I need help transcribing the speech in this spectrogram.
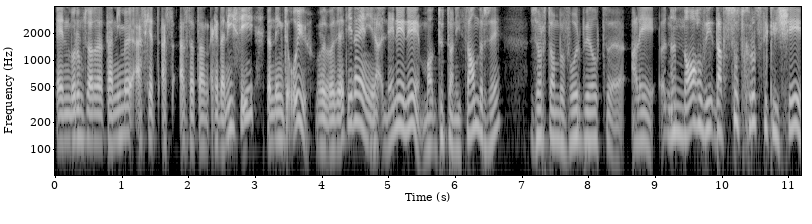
en waarom zou dat dan niet meer... Als je, als, als, dat dan, als je dat niet ziet, dan denk je, oei, wat, wat deed hij nou Ja, ineens? nee, nee, nee, maar doet dan iets anders, hè. zorgt dan bijvoorbeeld... eh allee, een nagel, die, dat is het grootste cliché.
